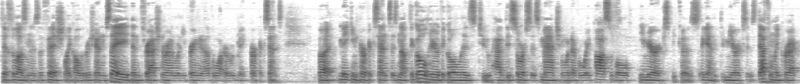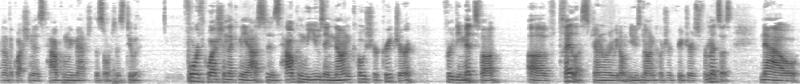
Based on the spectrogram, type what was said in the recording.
the chilazon is a fish, like all the Rishonim say, then thrashing around when you bring it out of the water would make perfect sense. But making perfect sense is not the goal here. The goal is to have the sources match in whatever way possible the Murex, because again, the Murex is definitely correct. Now the question is, how can we match the sources to it? Fourth question that can be asked is, how can we use a non-kosher creature for the mitzvah of tchelas? Generally, we don't use non-kosher creatures for mitzvahs. Now,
